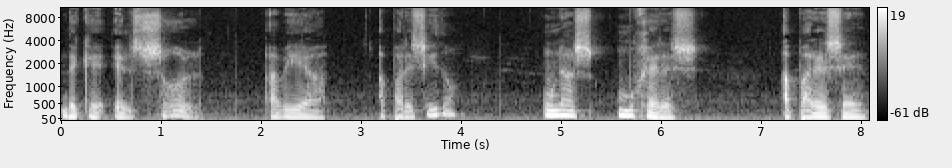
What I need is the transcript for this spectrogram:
de que el sol había aparecido, unas mujeres aparecen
